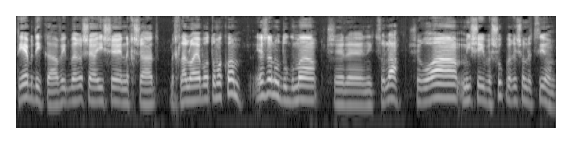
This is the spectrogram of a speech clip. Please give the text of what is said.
תהיה בדיקה ויתברר שהאיש שנחשד בכלל לא היה באותו מקום. יש לנו דוגמה של אה, ניצולה שרואה מישהי בשוק בראשון לציון.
